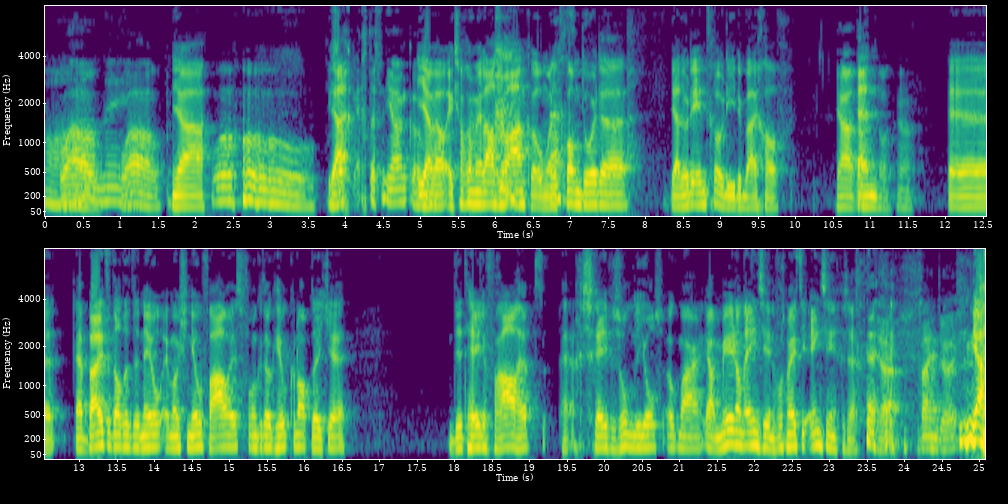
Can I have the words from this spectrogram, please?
Oh, Wauw. nee. Wauw. Ja, Wow. Die Ja. zag ik echt even niet aankomen. jawel, ik zag hem helaas wel aankomen. Dat Echt? kwam door de, ja, door de intro die je erbij gaf. Ja, dat En- wel, ja. Eh, ja, buiten dat het een heel emotioneel verhaal is, vond ik het ook heel knap dat je dit hele verhaal hebt eh, geschreven zonder Jos. Ook maar ja, meer dan één zin. Volgens mij heeft hij één zin gezegd. ja. Fijn Joyce. ja,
